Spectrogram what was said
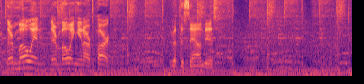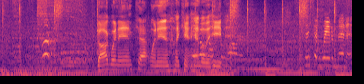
They're mowing. They're mowing in our park. What the sound is. Dog went in. Cat went in. They can't handle the heat. They said, wait a minute.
